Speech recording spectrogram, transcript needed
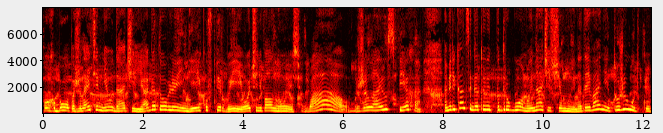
Ох, Бо, пожелайте мне удачи. Я готовлю индейку впервые, очень волнуюсь. Вау! Желаю успеха. Американцы готовят по-другому, иначе, чем мы. На Тайване ту же утку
